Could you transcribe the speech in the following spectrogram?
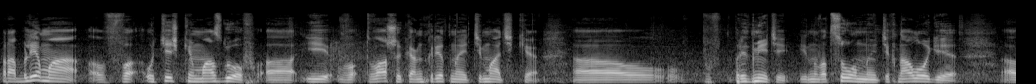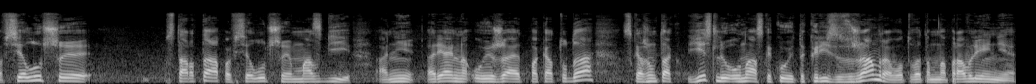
проблема в утечке мозгов а, и в вашей конкретной тематике, а, в предмете инновационные технологии. Все лучшие стартапы, все лучшие мозги, они реально уезжают пока туда, скажем так, есть ли у нас какой-то кризис жанра вот в этом направлении,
